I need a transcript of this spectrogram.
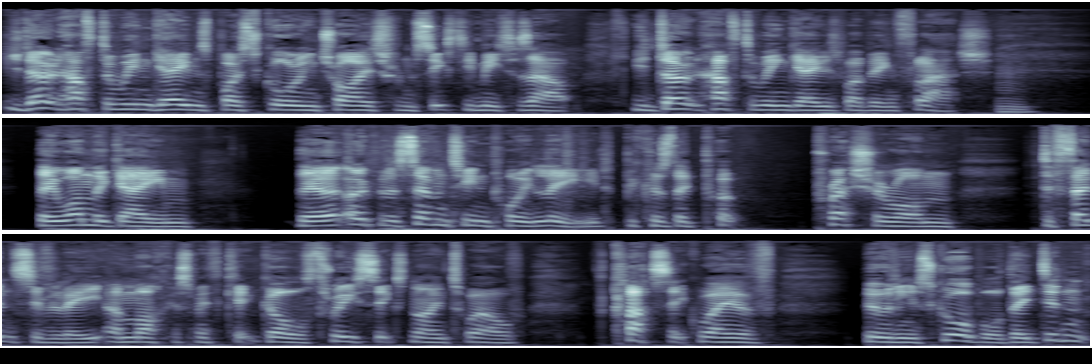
you don't have to win games by scoring tries from 60 metres out. You don't have to win games by being flash. Hmm. They won the game. They opened a 17 point lead because they put pressure on defensively, and Marcus Smith kicked goals three, six, nine, twelve. Classic way of building a scoreboard. They didn't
